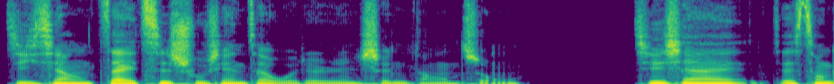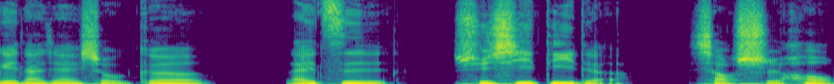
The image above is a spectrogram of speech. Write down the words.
即将再次出现在我的人生当中。接下来再送给大家一首歌，来自徐熙娣的《小时候》。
